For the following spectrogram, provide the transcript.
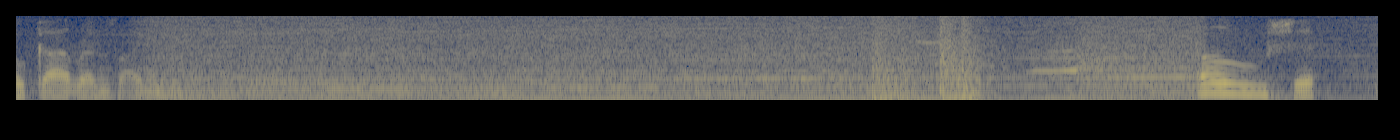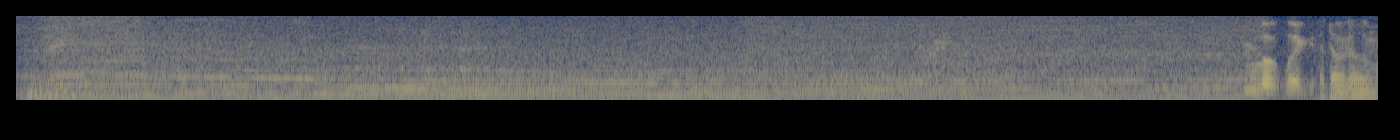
Oh, God, Revan's lagging. Oh, shit. You look like I don't know.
